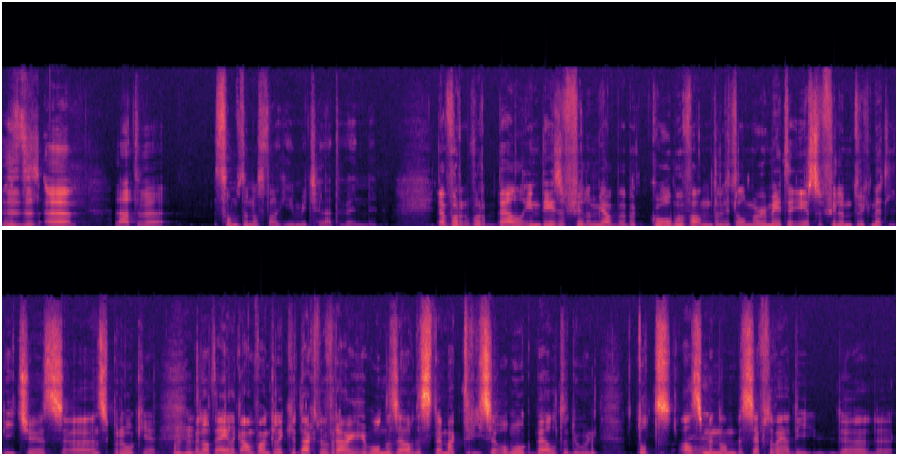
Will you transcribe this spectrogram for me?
dus, dus, eh, laten we soms de nostalgie een beetje laten winnen. Ja, voor, voor Belle in deze film, ja, we komen van The Little Mermaid, de eerste film, terug met liedjes, eh, een sprookje. Men had eigenlijk aanvankelijk gedacht, we vragen gewoon dezelfde stemactrice om ook Belle te doen. Tot als Ja. men dan besefte van ja, die, de, de,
